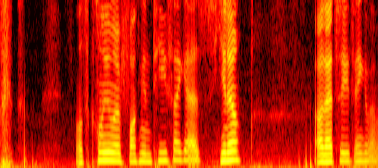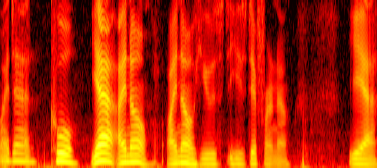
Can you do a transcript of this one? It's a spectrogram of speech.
Let's clean my fucking teeth, I guess. You know? Oh, that's what you think about my dad? Cool. Yeah, I know. I know. He was he's different now. Yeah.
